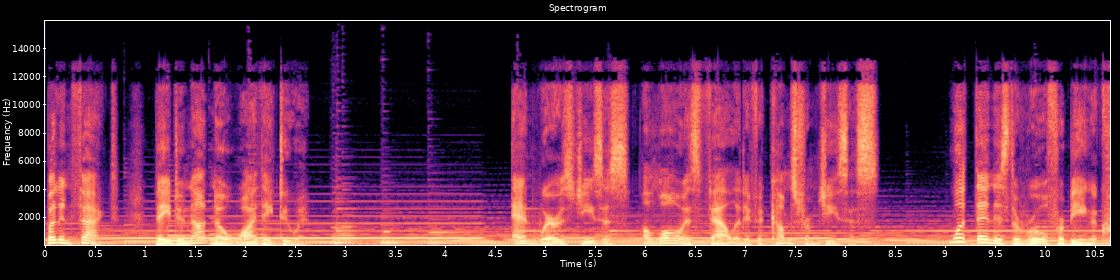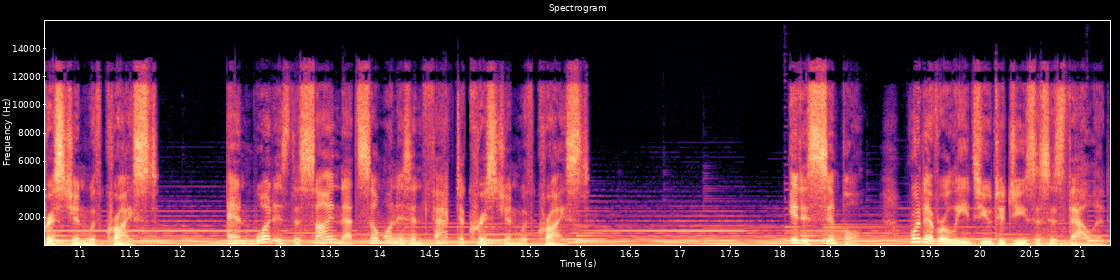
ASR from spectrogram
but in fact, they do not know why they do it. And where is Jesus? A law is valid if it comes from Jesus. What then is the rule for being a Christian with Christ? And what is the sign that someone is in fact a Christian with Christ? It is simple. Whatever leads you to Jesus is valid.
